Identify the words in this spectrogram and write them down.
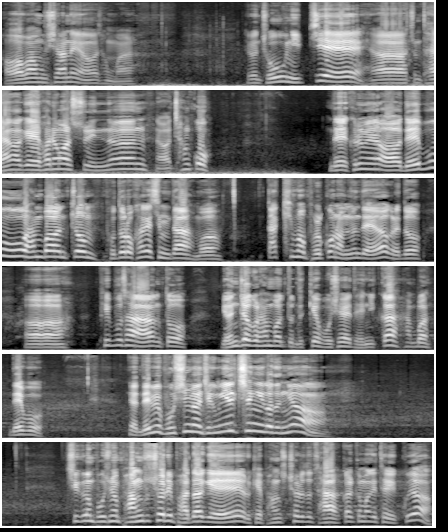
어마무시하네요 정말. 이런 좋은 입지에 아, 좀 다양하게 활용할 수 있는 어, 창고. 네 그러면 어, 내부 한번 좀 보도록 하겠습니다. 뭐 딱히 뭐 볼 건 없는데요. 그래도 어, 피부상 또 면적을 한번 또 느껴보셔야 되니까 한번 내부. 네, 내부 보시면 지금 1층이거든요 지금 보시면 방수 처리 바닥에 이렇게 방수 처리도 다 깔끔하게 되어 있고요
